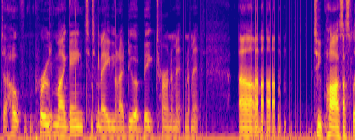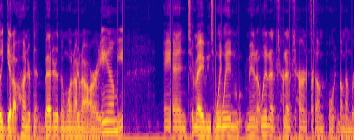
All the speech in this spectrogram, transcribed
to hope improve my game to maybe when I do a big tournament um, to possibly get 100% better than what I already am, and to maybe win win, win a turn at some point down the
